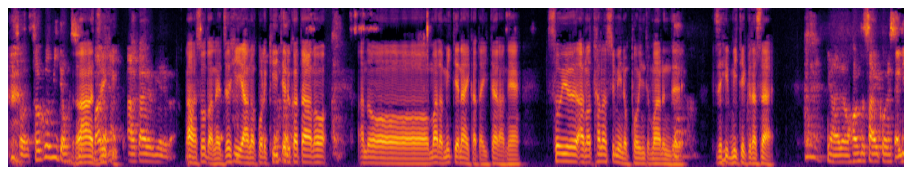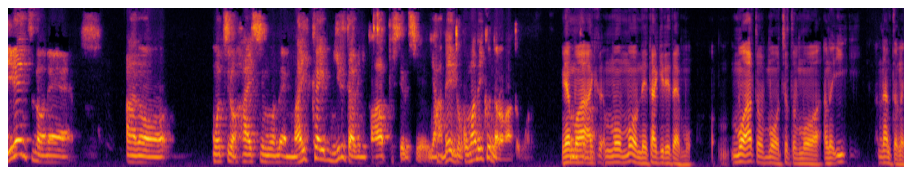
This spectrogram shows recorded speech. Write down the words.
た。そう、そこ見てほしい。あーまだぜひアーカイブ見えるかあ、そうだね。ぜひ、あの、これ聞いてる方、あの、あのーまだ見てない方いたらね、そういう、あの、楽しみのポイントもあるんで、ら。ぜひ見てください。いや、でも本当最高でした。リレンツのね、あの、もちろん配信もね、毎回見るたびにパワーアップしてるし、やべえ、どこまで行くんだろうなと思う。いや、もう本あ、もう、もうネタ切れだよ、もう。もう、あと、もう、ちょっともう、あの、い、なんとの、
